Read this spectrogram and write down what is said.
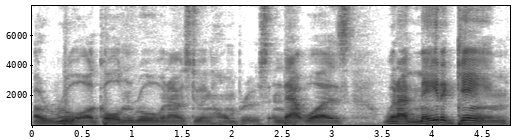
a rule, a golden rule when I was doing homebrews. And that was when I made a game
